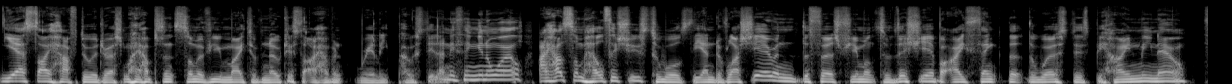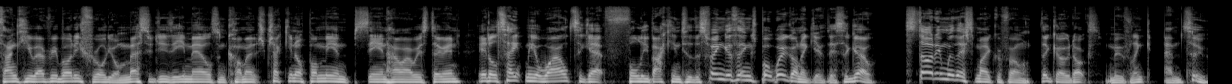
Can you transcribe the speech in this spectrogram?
yes, I have to address my absence. Some of you might have noticed that I haven't really posted anything in a while. I had some health issues towards the end of last year and the first few months of this year, but I think that the worst is behind me now. Thank you everybody for all your messages, emails and comments, checking up on me and seeing how I was doing. It'll take me a while to get fully back into the swing of things, but we're going to give this a go. Starting with this microphone, the Godox MoveLink M2.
